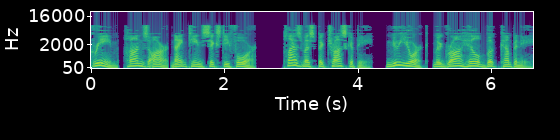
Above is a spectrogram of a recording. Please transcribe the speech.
Griem, Hans R. 1964. Plasma Spectroscopy. New York, McGraw-Hill Book Company.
